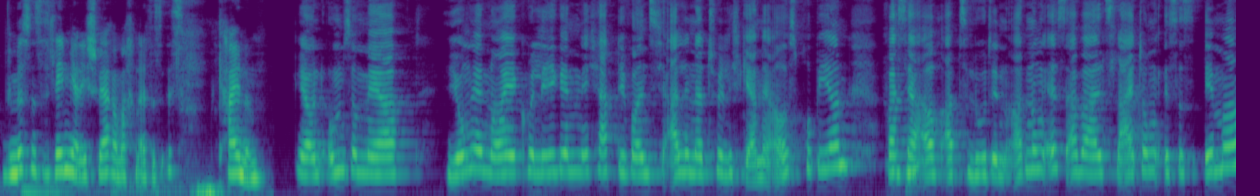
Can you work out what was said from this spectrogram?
wir müssen uns das Leben ja nicht schwerer machen, als es ist. Keinem. Ja, und umso mehr junge, neue Kolleginnen ich habe, die wollen sich alle natürlich gerne ausprobieren, was mhm. ja auch absolut in Ordnung ist. Aber als Leitung ist es immer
